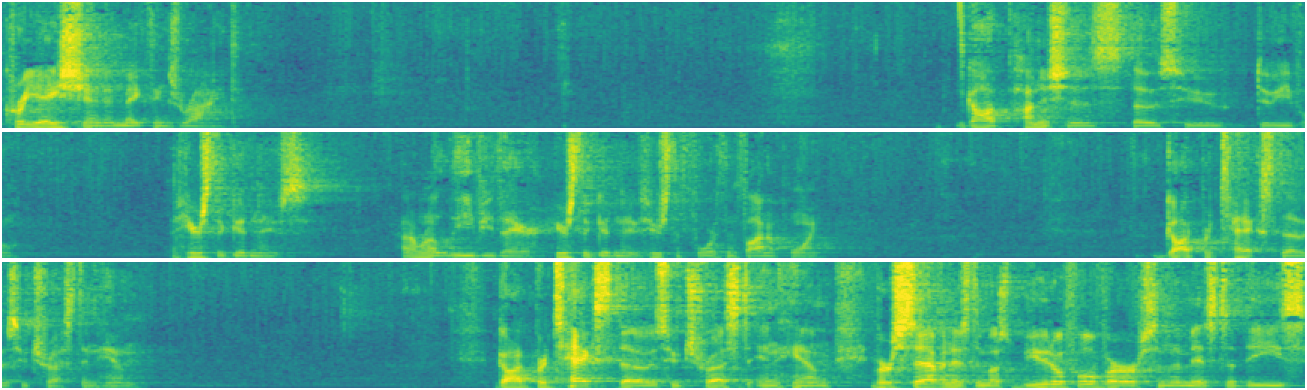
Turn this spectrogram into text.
creation and make things right. God punishes those who do evil. But here's the good news. I don't want to leave you there. Here's the good news. Here's the fourth and final point God protects those who trust in him. God protects those who trust in him. Verse 7 is the most beautiful verse in the midst of these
